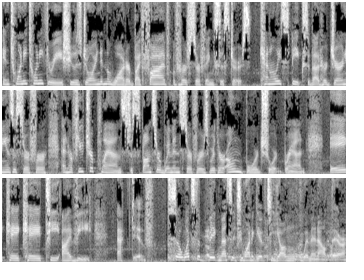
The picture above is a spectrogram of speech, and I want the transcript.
In 2023, she was joined in the water by five of her surfing sisters. Kennelly speaks about her journey as a surfer and her future plans to sponsor women surfers with her own board short brand, AKKTIV, Active. So, what's the big message you want to give to young women out there?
